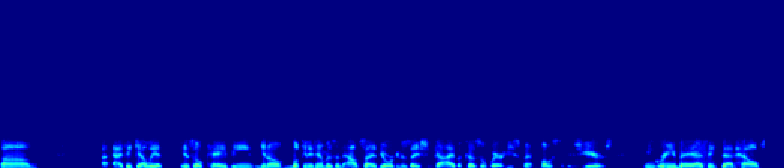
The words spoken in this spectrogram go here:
Um, I, think Eliot is okay being you know looking at him as an outside the organization guy because of where he spent most of his years in Green Bay. I think that helps.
